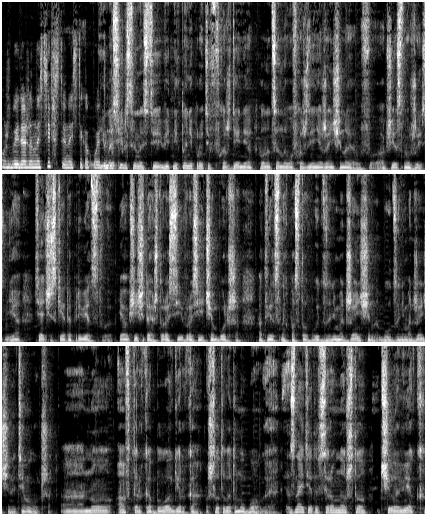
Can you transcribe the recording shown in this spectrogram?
Может быть, даже насильственности какой-то. И насильственности. Ведь никто не против вхождения, полноценного вхождения женщины в общественную жизнь. Я всячески это приветствую. Я вообще считаю, что Россия, в России чем больше ответственных постов будет занимать женщины, будут занимать женщины, тем лучше. А, но авторка, блогерка, что-то в этом убогое. Знаете, это все равно, что человек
